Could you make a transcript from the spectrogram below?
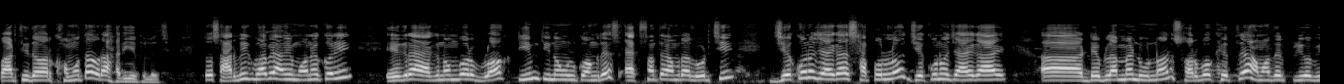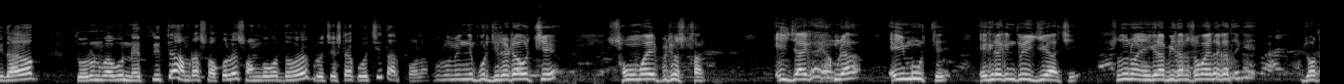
প্রার্থী দেওয়ার ক্ষমতা ওরা হারিয়ে ফেলেছে। তো সার্বিকভাবে আমি মনে করি, এগরা এক নম্বর ব্লক, টিম তৃণমূল কংগ্রেস, একসাথে আমরা লড়ছি। যে কোনো জায়গায় সাফল্য, যে কোনো জায়গায় ডেভেলপমেন্ট উন্নয়ন, সর্বক্ষেত্রে আমাদের প্রিয় বিধায়ক তরুণবাবুর নেতৃত্বে আমরা সকলে সংঘবদ্ধভাবে প্রচেষ্টা করছি, তার ফল পূর্ব মেদিনীপুর জেলাটা হচ্ছে সমবায়ের পীঠস্থান। এই জায়গায় আমরা এই মুহূর্তে এগরা কিন্তু এগিয়ে আছে। শুধু নয়, এগরা বিধানসভা এলাকা থেকে যত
